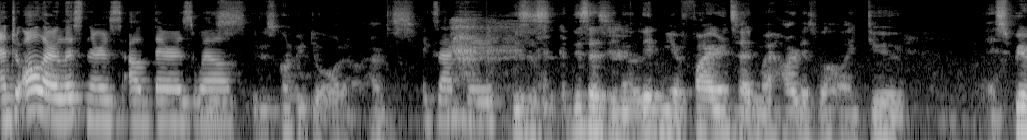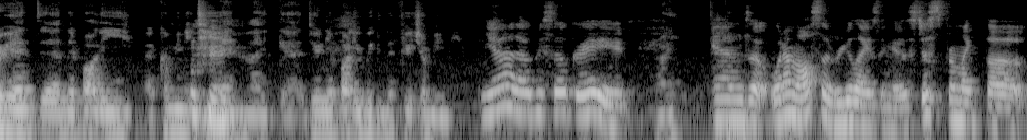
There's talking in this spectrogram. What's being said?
And to all our listeners out there as well. It was, it was conveyed to all our hearts. Exactly. This is this has you know lit me a fire inside my heart as well, like to uh, spearhead the Nepali uh, community and like uh, do Nepali week in the future maybe, Yeah, that would be so great. right? And uh, what I'm also realizing is just from like the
